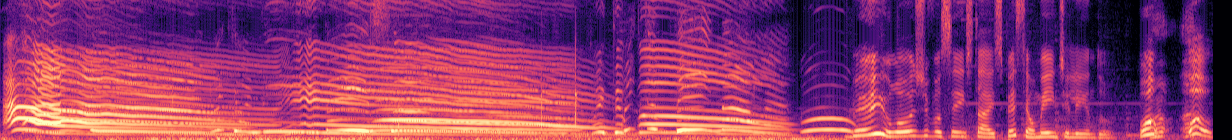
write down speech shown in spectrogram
Ah! Muito linda! Muito, bom! bem, Nala! Bem, hoje você está especialmente lindo. Oh, oh,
